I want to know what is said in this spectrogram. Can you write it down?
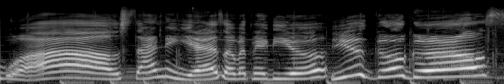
Wow, stunning ya sobat Medio. You go girls.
